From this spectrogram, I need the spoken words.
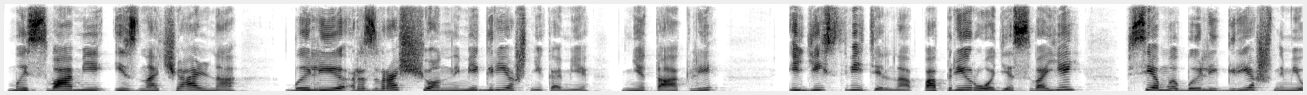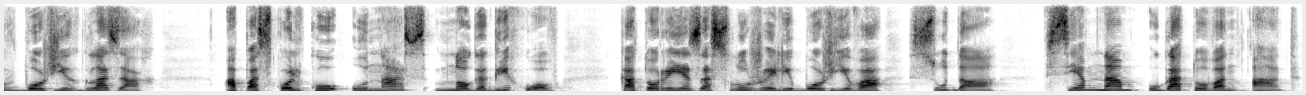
Мы с вами изначально – были развращенными грешниками, не так ли? И действительно, по природе своей все мы были грешными в Божьих глазах, а поскольку у нас много грехов, которые заслужили Божьего суда, всем нам уготован ад.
